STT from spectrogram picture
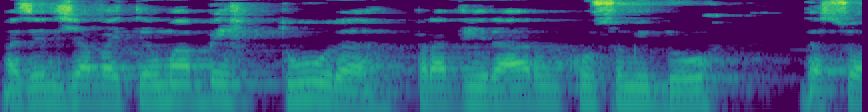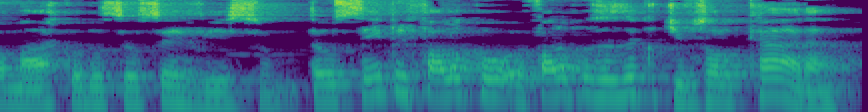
mas ele já vai ter uma abertura para virar um consumidor da sua marca ou do seu serviço. Então eu sempre falo, com, eu falo para os executivos, falo, cara,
